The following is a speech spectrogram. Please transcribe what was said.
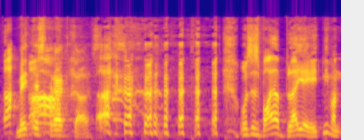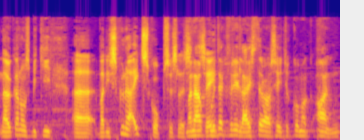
met 'n strektas. Ons is baie bly jy het nie want nou kan ons bietjie uh wat die skoene uitskop soos hulle Maar nou sê. moet ek vir die luisteraars sê toe kom ek aan,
